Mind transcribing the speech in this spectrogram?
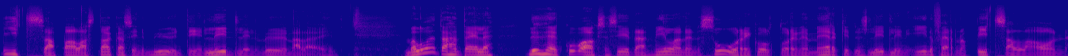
Pizza palasi takaisin myyntiin Lidlin myymälöihin. Mä luen tähän teille lyhyen kuvauksen siitä, millainen suuri kulttuurinen merkitys Lidlin Inferno Pizzalla on.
